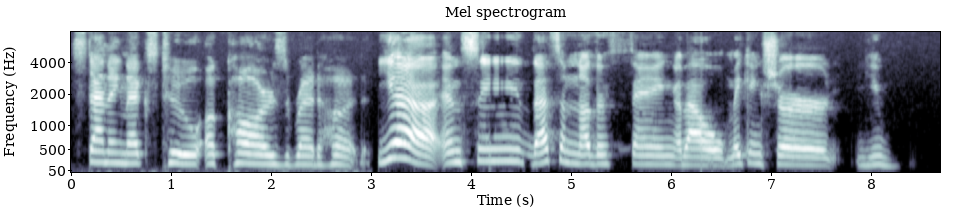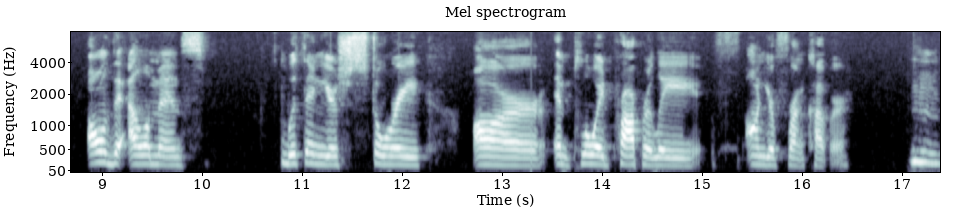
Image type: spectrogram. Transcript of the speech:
standing next to a car's red hood. Yeah, and see, that's another thing about making sure you all the elements within your story are employed properly on your front cover. Mm-hmm.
